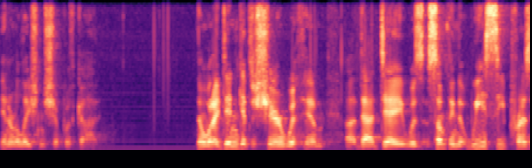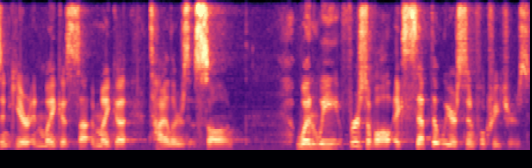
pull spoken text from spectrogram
in a relationship with God. Now, what I didn't get to share with him uh, that day was something that we see present here in Micah, Micah Tyler's song. When we, first of all, accept that we are sinful creatures,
